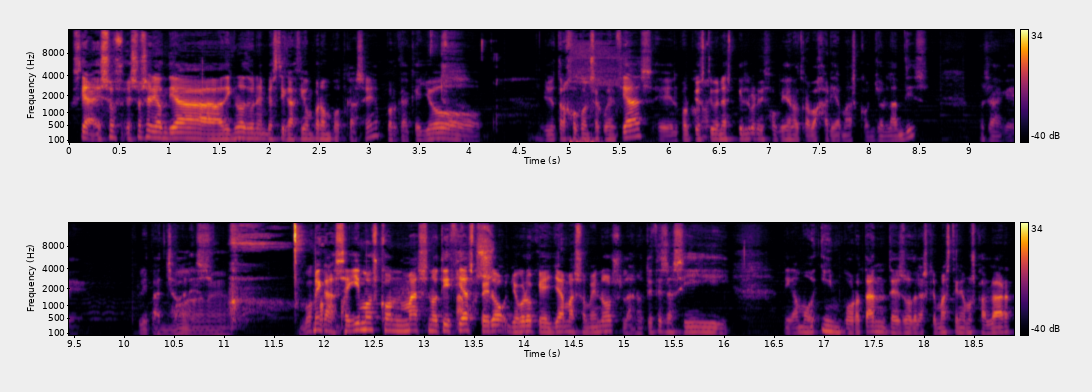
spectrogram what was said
Hostia, eso, eso sería un día digno de una investigación para un podcast, ¿eh? Porque aquello, aquello trajo consecuencias. El propio Steven Spielberg dijo que ya no trabajaría más con John Landis. O sea que flipa, chavales. Madre mía. Venga, seguimos con más noticias, Vamos. pero yo creo que ya más o menos las noticias así, digamos, importantes o de las que más teníamos que hablar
